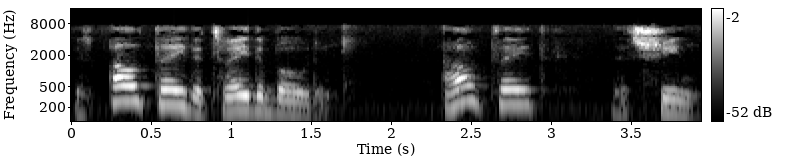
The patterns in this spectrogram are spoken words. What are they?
Dus altijd de tweede bodem. Altijd het shin.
